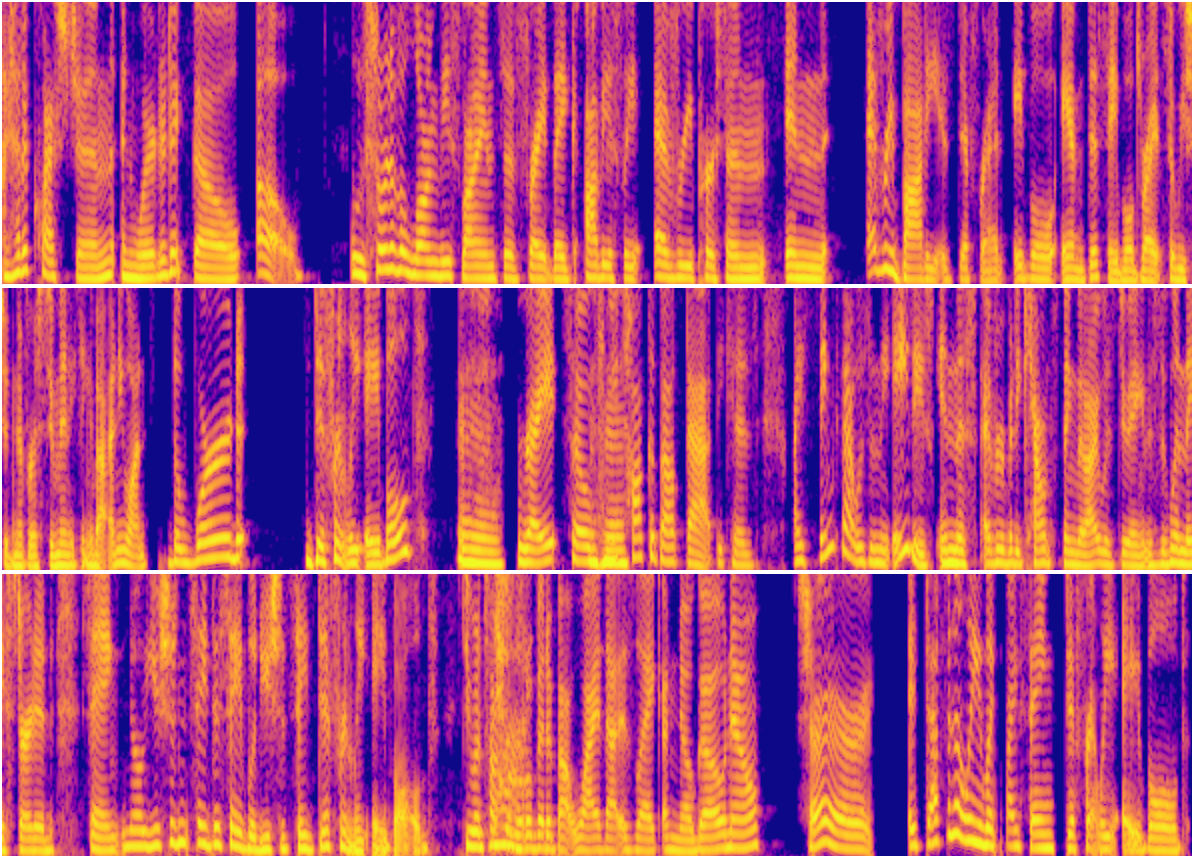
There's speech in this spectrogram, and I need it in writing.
I had a question, and where did it go? Oh, it was sort of along these lines of, right, like obviously every person in every body is different, able and disabled, right? So we should never assume anything about anyone. The word differently abled, Mm. right? So can you mm-hmm. talk about that? Because I think that was in the 80s in this everybody counts thing that I was doing. This is when they started saying, no, you shouldn't say disabled, you should say differently abled. Do you want to talk Yeah. a little bit about why that is like a no go now? Sure. It definitely, like by saying differently abled,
